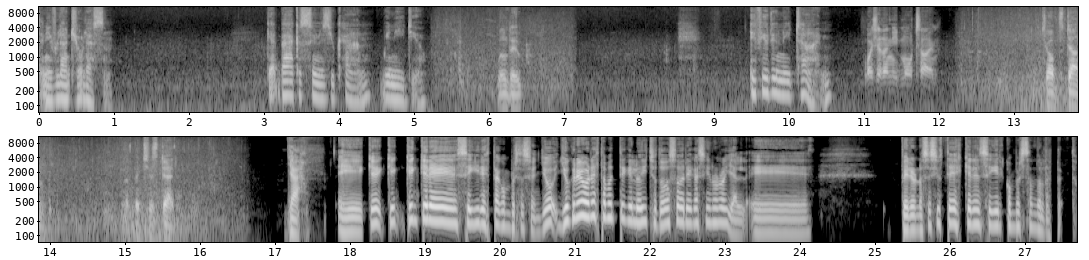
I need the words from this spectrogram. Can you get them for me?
Then you've learnt your lesson. Get back as soon as you can. We need you. Will do. If you do need time, Why should I need more time? Job's done. The bitch is dead. Ya. Eh, ¿qué- qué- quién quiere seguir esta conversación? Yo, yo creo honestamente que lo he dicho todo sobre Casino Royale. eh, pero no sé si ustedes quieren seguir conversando al respecto.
